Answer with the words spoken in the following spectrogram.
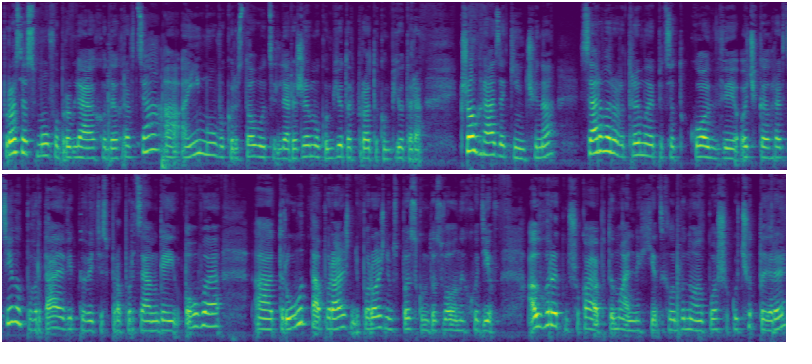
Process Move обробляє ходи гравця, а AIMU використовується для режиму комп'ютер проти комп'ютера. Якщо гра закінчена, сервер отримує підсадкові очки гравців і повертає відповіді з пропорціями Game Over, True та порожнім списком дозволених ходів. Алгоритм шукає оптимальний хід з глибиною пошуку 4,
